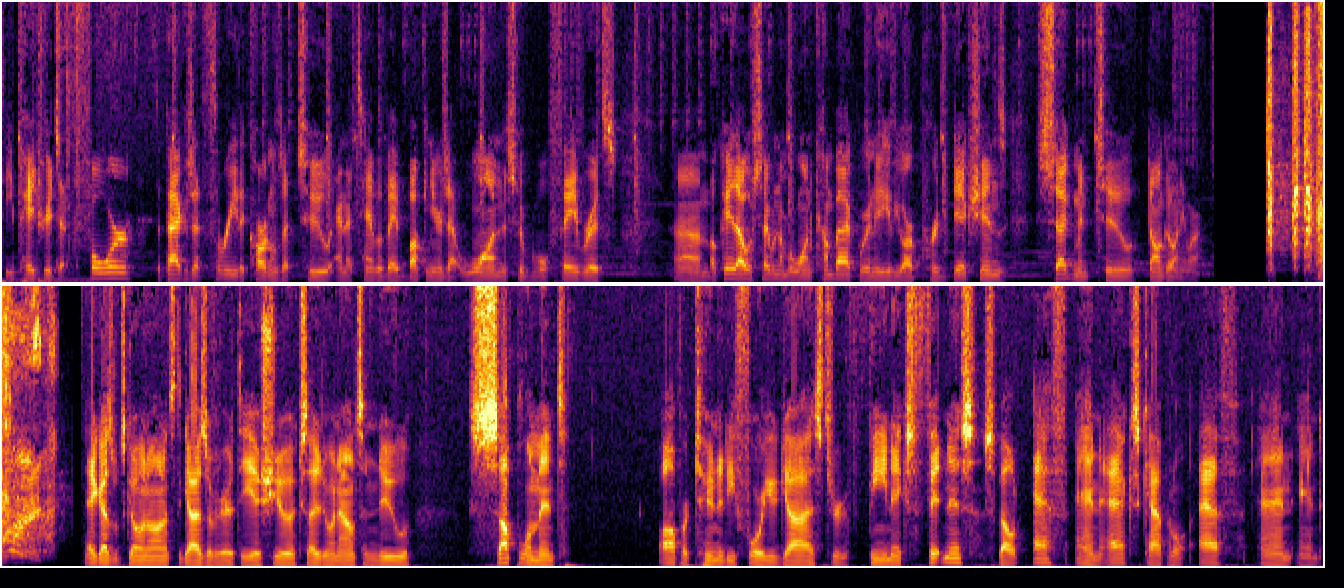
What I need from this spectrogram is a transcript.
the Patriots at 4, the Packers at 3, the Cardinals at 2, and the Tampa Bay Buccaneers at 1, the Super Bowl favorites. Um, okay, that was segment number one. Come back. We're going to give you our predictions. Segment two. Don't go anywhere. Hey guys, what's going on? It's the guys over here at The Issue. Excited to announce a new supplement opportunity for you guys through Phoenix Fitness, spelled FNX, capital F, N, and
